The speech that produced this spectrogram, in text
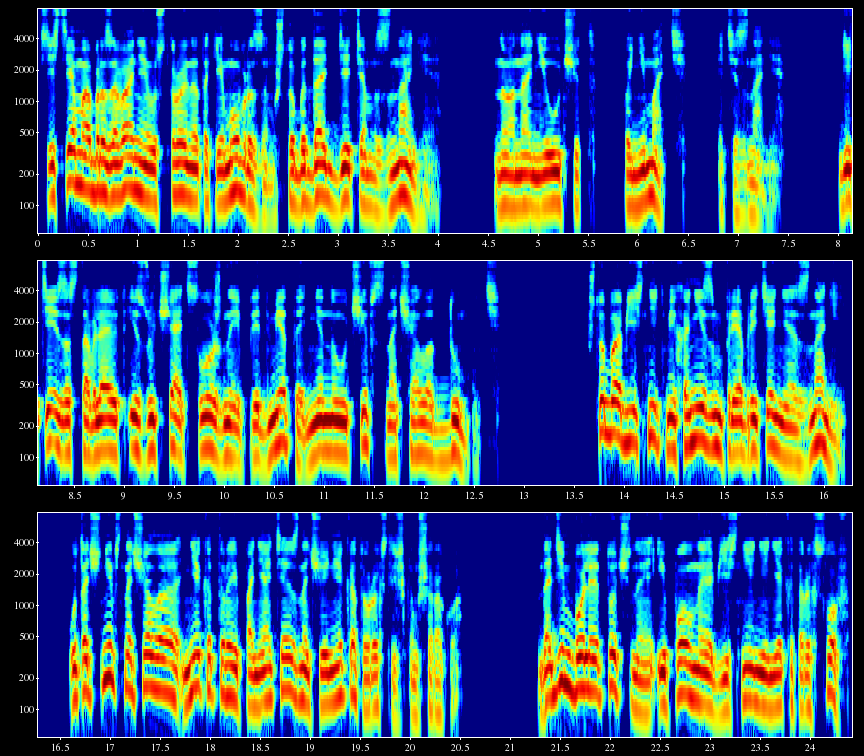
Система образования устроена таким образом, чтобы дать детям знания, но она не учит понимать эти знания. Детей заставляют изучать сложные предметы, не научив сначала думать. Чтобы объяснить механизм приобретения знаний, уточним сначала некоторые понятия, значения которых слишком широко. Дадим более точное и полное объяснение некоторых слов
